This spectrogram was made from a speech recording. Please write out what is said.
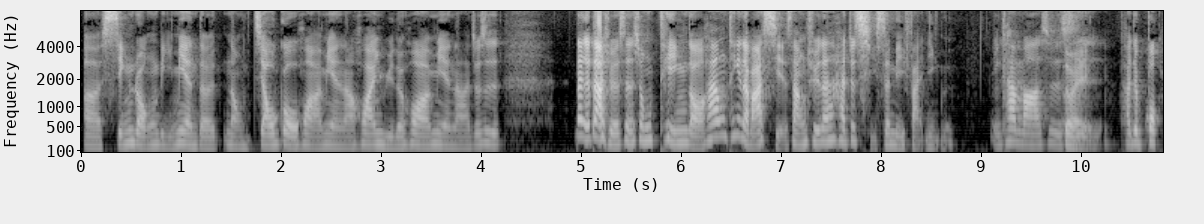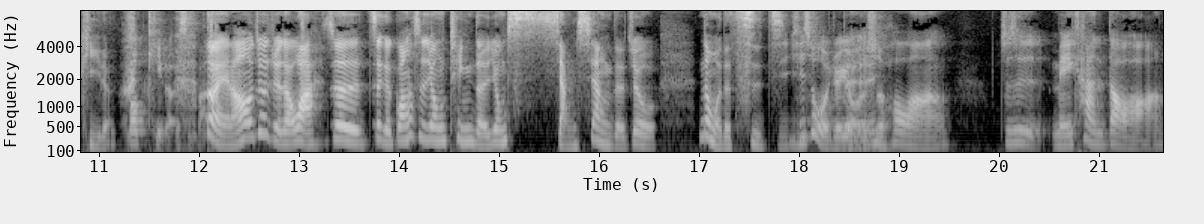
呃，形容里面的那种交媾画面啊，欢愉的画面啊，就是那个大学生用听的，他用听的把它写上去，但是他就起生理反应了。你看吧，是不是？对，他就 boky 了，boky 了，是吧？对，然后就觉得哇，这这个光是用听的、用想象的，就那么的刺激。其实我觉得有的时候啊，就是没看到啊，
